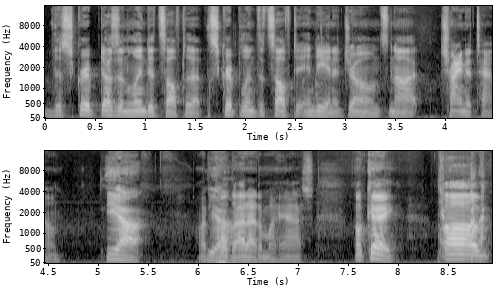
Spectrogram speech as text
the script doesn't lend itself to that. The script lends itself to Indiana Jones, not Chinatown. Yeah. I Yeah. pulled that out of my ass. Okay. Um,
